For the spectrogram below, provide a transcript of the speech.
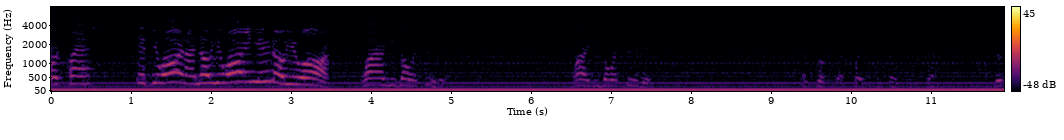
First class, if you are, and I know you are, and you know you are, why are you going through this? Why are you going through this? Let's look at that place Luke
